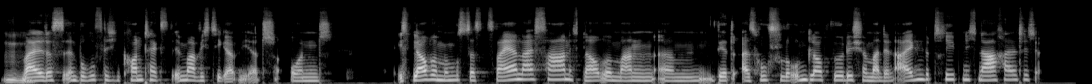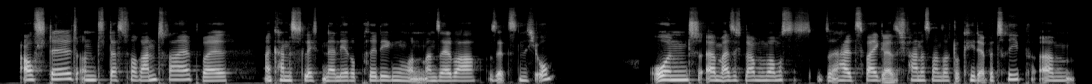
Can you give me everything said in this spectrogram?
mhm. weil das im beruflichen Kontext immer wichtiger wird. Und Ich glaube, man muss das zweierlei fahren. Ich glaube, man ähm, wird als Hochschule unglaubwürdig, wenn man den Eigenbetrieb nicht nachhaltig aufstellt und das vorantreibt, weil man kann es schlecht in der Lehre predigen und man selber setzt nicht um. Und ähm, also ich glaube, man muss halt zweigleisig fahren, dass man sagt, okay, der Betrieb ähm,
